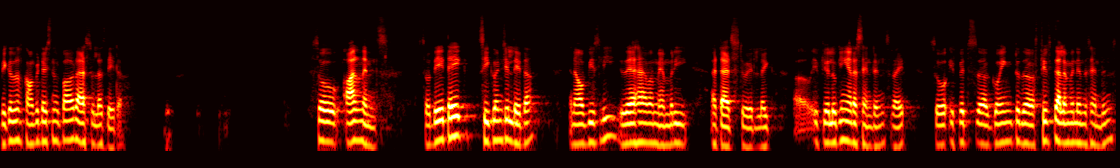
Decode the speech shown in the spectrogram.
because of computational power as well as data. So RNNs, so they take sequential data and obviously they have a memory attached to it. Like uh, if you're looking at a sentence, right? So if it's uh, going to the fifth element in the sentence,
